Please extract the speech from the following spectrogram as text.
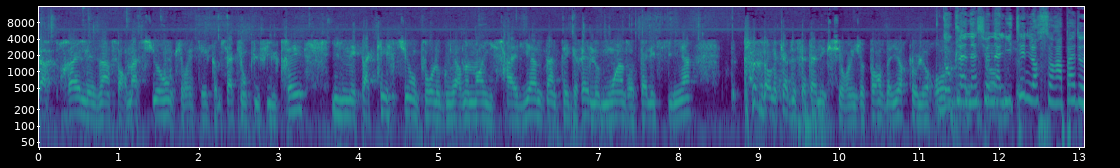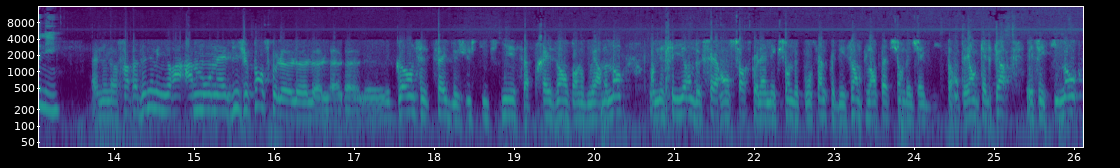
d'après les informations qui ont été comme ça, qui ont pu filtrer, il n'est pas question pour le gouvernement israélien d'intégrer le moindre Palestinien dans le cadre de cette annexion. Et je pense d'ailleurs que le rôle... Donc la nationalité ne leur sera pas donnée. Elle ne leur sera pas donnée, mais il y aura, à mon avis, je pense que le, le, le, le, le- le Gantz essaye de justifier sa présence dans le gouvernement en essayant de faire en sorte que l'annexion ne concerne que des implantations déjà existantes. Et en quel cas, effectivement,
